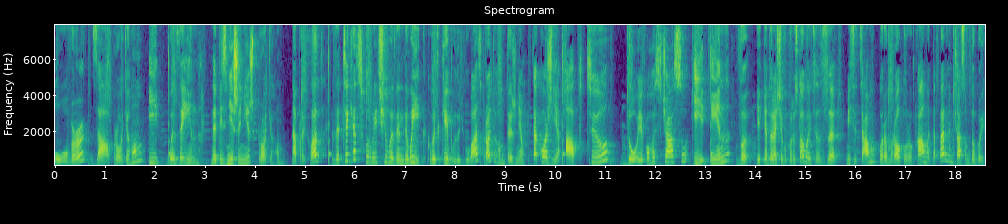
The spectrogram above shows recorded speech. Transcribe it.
over за протягом і within не пізніше ніж протягом. Наприклад, the tickets will reach you within the week. Квитки будуть у вас протягом тижня. Також є up to до якогось часу і in в, яке, до речі, використовується з місяцями, порами року, роками та певним часом доби.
